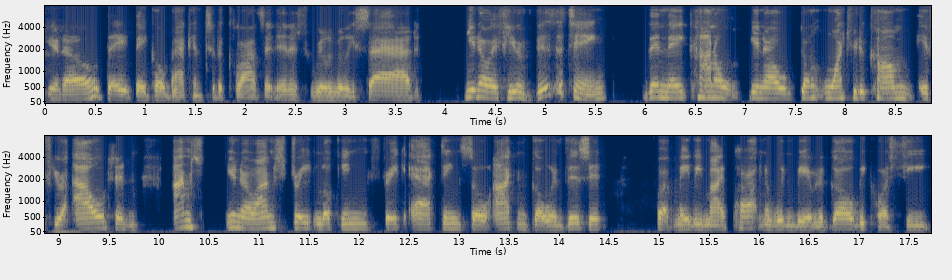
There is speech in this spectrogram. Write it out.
You know, they they go back into the closet and it's really really sad. You know, if you're visiting, then they kind of, you know, don't want you to come if you're out and I'm you know, I'm straight looking, straight acting, so I can go and visit, but maybe my partner wouldn't be able to go because she,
